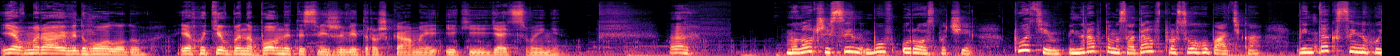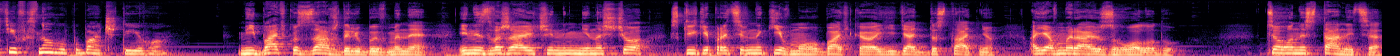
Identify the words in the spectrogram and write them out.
Я вмираю від голоду. Я хотів би наповнити свій живіт рожками, які їдять свині. Ех, Молодший син був у розпачі. Потім він раптом згадав про свого батька. Він так сильно хотів знову побачити його. Мій батько завжди любив мене, і незважаючи ні на що, скільки працівників мого батька їдять достатньо, а я вмираю з голоду. Цього не станеться.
